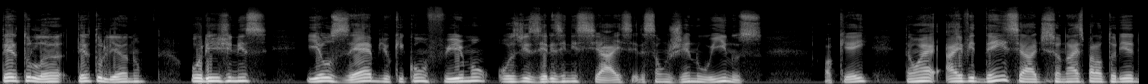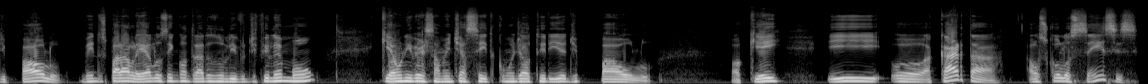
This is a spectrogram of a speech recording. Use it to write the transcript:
Tertuliano, Orígenes e Eusébio, que confirmam os dizeres iniciais, eles são genuínos, ok? Então, é, a evidência adicionais para a autoria de Paulo vem dos paralelos encontrados no livro de Filemão, que é universalmente aceito como de autoria de Paulo, ok? E oh, a carta aos Colossenses,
